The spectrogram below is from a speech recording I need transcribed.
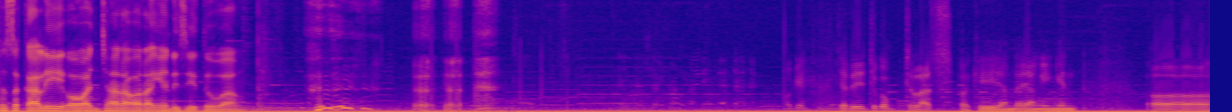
sesekali wawancara orang yang di situ, Bang. Oke, jadi cukup jelas bagi anda yang ingin eh,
